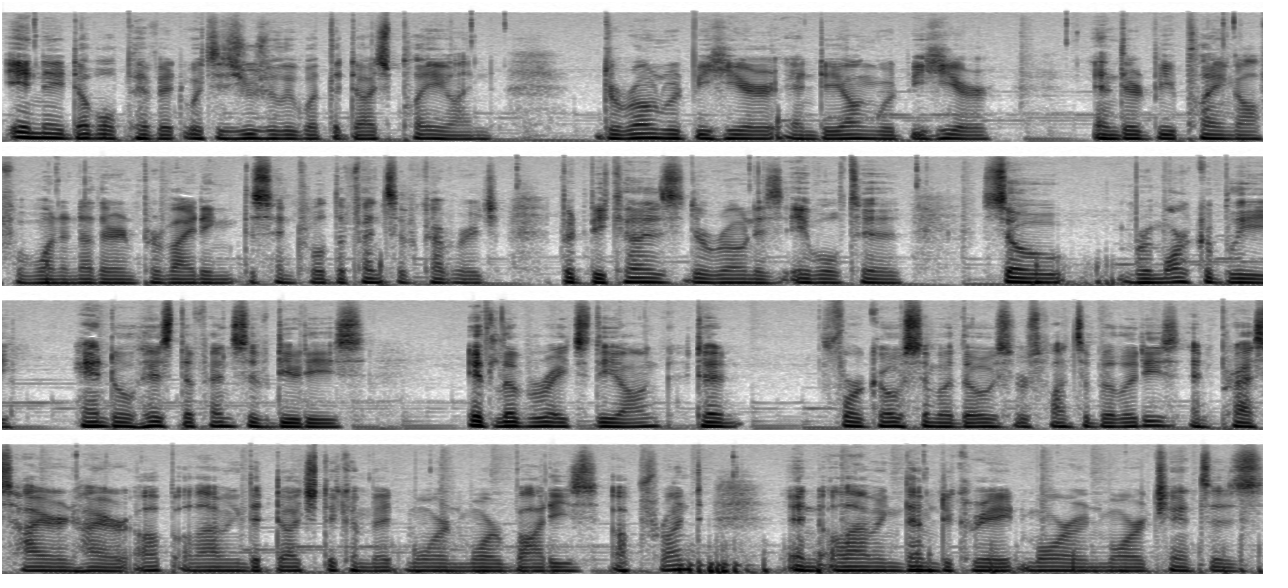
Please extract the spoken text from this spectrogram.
in a double pivot, which is usually what the Dutch play on, De Roon would be here and De Jong would be here and they'd be playing off of one another and providing the central defensive coverage. But because De Roon is able to so remarkably handle his defensive duties, it liberates De Jong to forego some of those responsibilities and press higher and higher up, allowing the Dutch to commit more and more bodies up front and allowing them to create more and more chances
